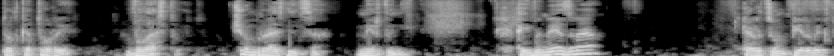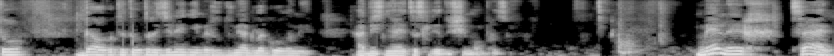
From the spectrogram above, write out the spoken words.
тот, который властвует. В чем разница между ними? А Ибн Эзра, кажется, он первый, кто дал вот это вот разделение между двумя глаголами, объясняется следующим образом. Мелех, царь,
